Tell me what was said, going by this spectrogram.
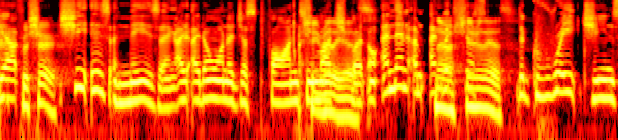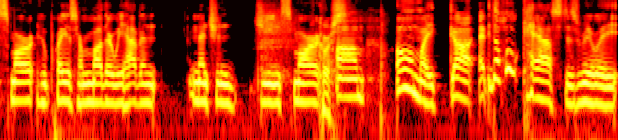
yeah. for sure. She is amazing. I, I don't want to just fawn too She much, really but oh, and then um, I- No, let's she just- really is. The great Jean Smart who plays her mother. We haven't mentioned Jean Smart. Of course. Um, oh my God, I mean, the whole cast is really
